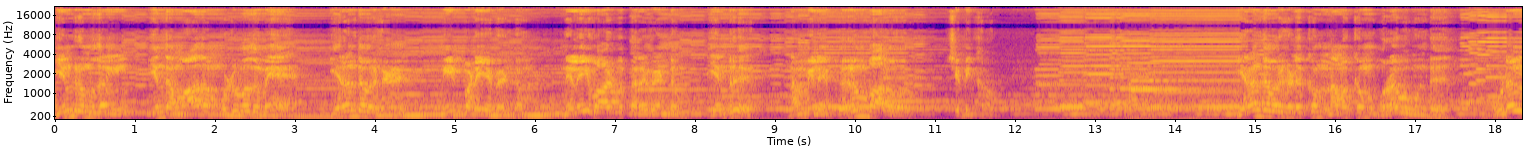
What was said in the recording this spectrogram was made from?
இன்று முதல் இந்த மாதம் முழுவதுமே இறந்தவர்கள் மீட்படைய வேண்டும் நிலைவாழ்வு பெற வேண்டும் என்று நம்மிலே பெரும்பாலோர் செபிக்கிறோம். இறந்தவர்களுக்கும் நமக்கும் உறவு உண்டு. உடல்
